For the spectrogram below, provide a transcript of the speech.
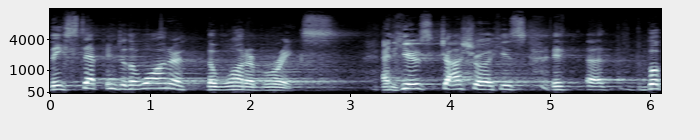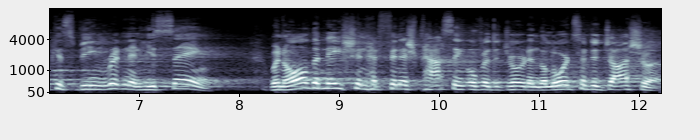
they step into the water, the water breaks. And here's Joshua, his, uh, the book is being written, and he's saying, When all the nation had finished passing over the Jordan, the Lord said to Joshua,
